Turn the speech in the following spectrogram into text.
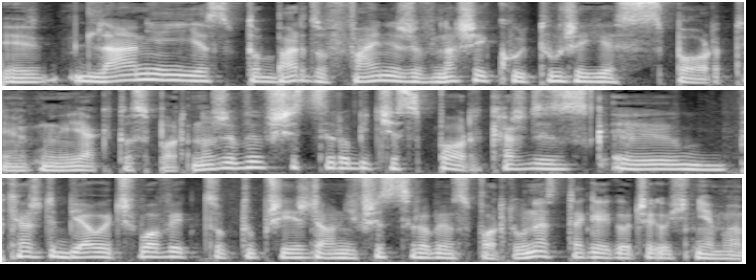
y, dla niej jest to bardzo fajne, że w naszej kulturze jest sport. Jak, to sport? No, że wy wszyscy robicie sport. Każdy, z, y, każdy biały człowiek, co tu przyjeżdża, oni wszyscy robią sport. U nas takiego czegoś nie ma.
